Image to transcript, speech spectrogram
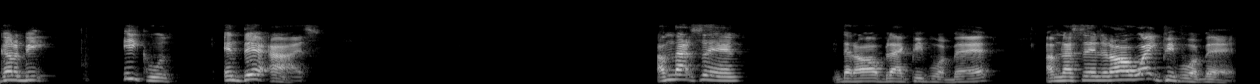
going to be equal in their eyes. I'm not saying that all black people are bad. I'm not saying that all white people are bad.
